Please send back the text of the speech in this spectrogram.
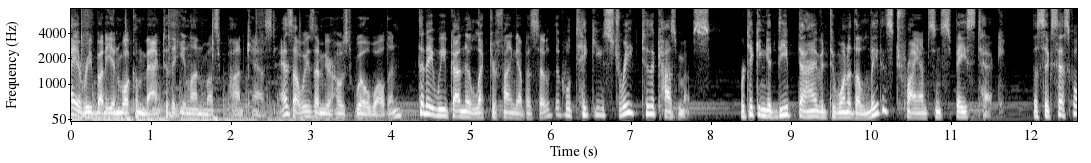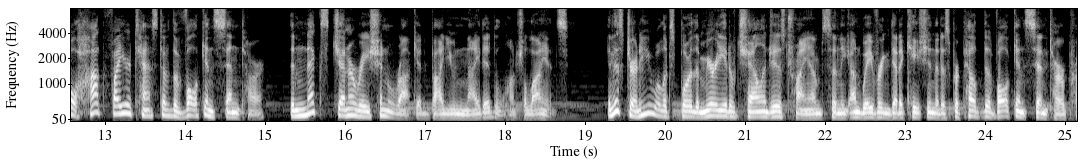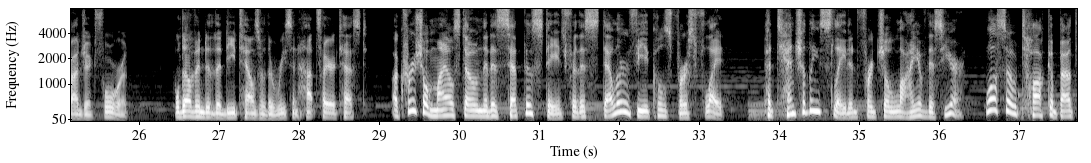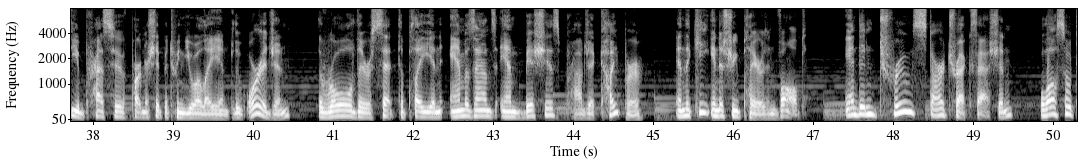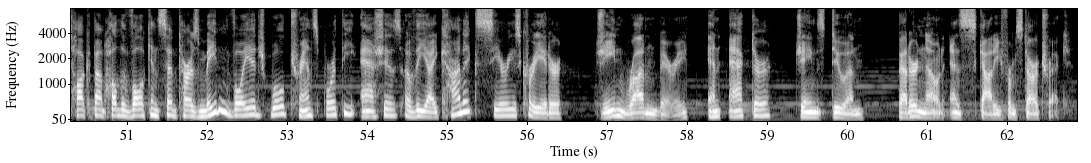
Hi, everybody, and welcome back to the Elon Musk podcast. As always, I'm your host, Will Walden. Today, we've got an electrifying episode that will take you straight to the cosmos. We're taking a deep dive into one of the latest triumphs in space tech the successful hot fire test of the Vulcan Centaur, the next generation rocket by United Launch Alliance. In this journey, we'll explore the myriad of challenges, triumphs, and the unwavering dedication that has propelled the Vulcan Centaur project forward. We'll delve into the details of the recent hot fire test, a crucial milestone that has set the stage for this stellar vehicle's first flight, potentially slated for July of this year. We'll also talk about the impressive partnership between ULA and Blue Origin, the role they're set to play in Amazon's ambitious Project Kuiper, and the key industry players involved. And in true Star Trek fashion, we'll also talk about how the Vulcan Centaur's maiden voyage will transport the ashes of the iconic series creator Gene Roddenberry and actor James Doohan, better known as Scotty from Star Trek.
